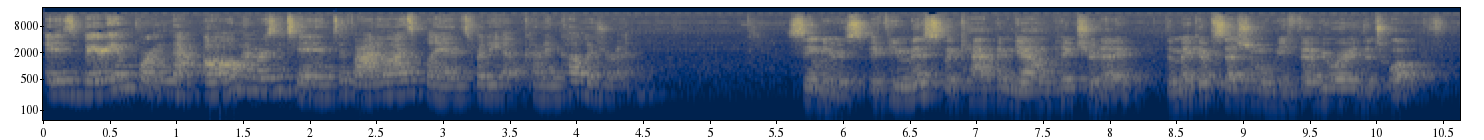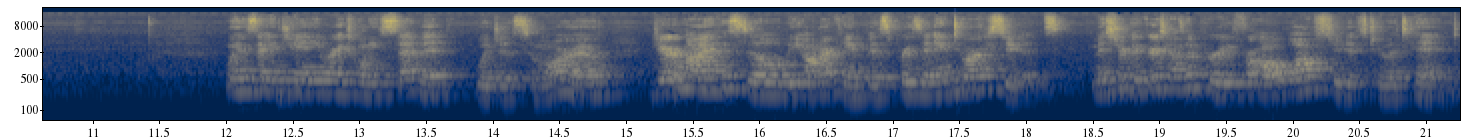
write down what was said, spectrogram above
It is very important that all members attend to finalize plans for the upcoming Colors Run. Seniors, if you missed the cap and gown picture day, the makeup session will be February the 12th. Wednesday, January 27th, which is tomorrow, Jeremiah Castille will be on our campus presenting to our students. Mr. Vickers has approved for all WAF students to attend.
